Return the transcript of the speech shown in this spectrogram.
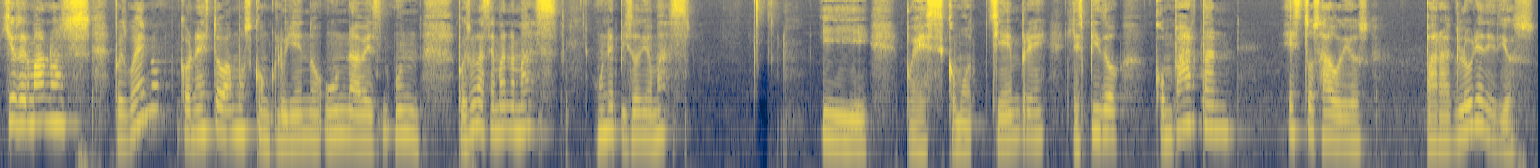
Queridos hermanos, pues bueno, con esto vamos concluyendo una vez, un, pues una semana más, un episodio más. Y pues como siempre les pido, compartan estos audios para gloria de Dios,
